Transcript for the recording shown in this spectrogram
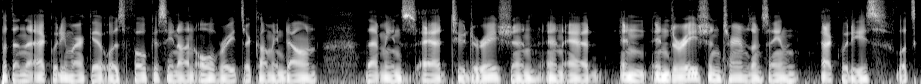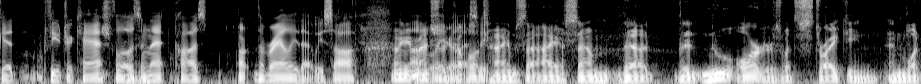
but then the equity market was focusing on oh rates are coming down. That means add to duration and add in in duration terms. I'm saying equities. Let's get future cash flows, and that caused uh, the rally that we saw. Well, you uh, mentioned a couple of week. times the ISM, the the new orders. What's striking and what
